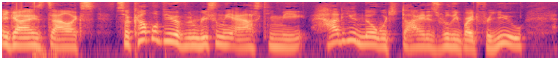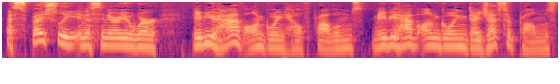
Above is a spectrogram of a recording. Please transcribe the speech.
Hey guys, it's Alex. So, a couple of you have been recently asking me, how do you know which diet is really right for you, especially in a scenario where maybe you have ongoing health problems, maybe you have ongoing digestive problems,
